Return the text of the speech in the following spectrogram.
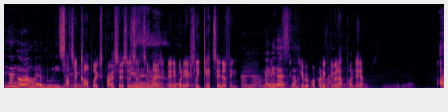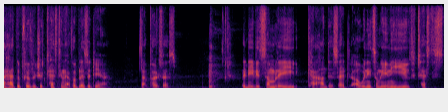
I gotta go all the way to Booty Such a complex process. It's, it's amazing that anybody actually gets anything. I know. Maybe You that's think the. everyone would have given up idea. by now. I didn't do that. I had the privilege of testing that for Blizzard. You know, that process. They needed somebody. Cat Hunter said, "Oh, we need somebody in the EU to test this,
